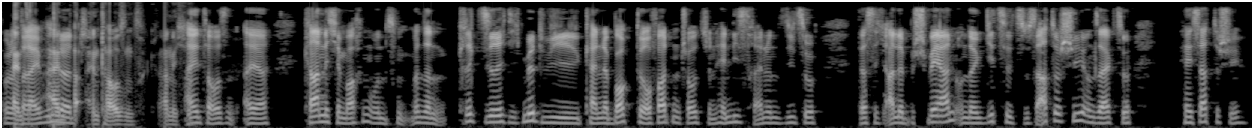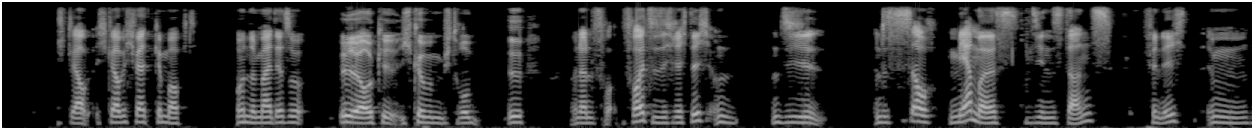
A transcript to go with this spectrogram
oder Ein- 300 Ein, 1000, gar nicht. 1000 Eier Kraniche machen und, und dann kriegt sie richtig mit, wie keiner Bock drauf hat und schaut so in Handys rein und sieht so, dass sich alle beschweren und dann geht sie zu Satoshi und sagt so, hey Satoshi, ich glaube, ich glaube, ich werde gemobbt. Und dann meint er so, ja, okay, ich kümmere mich drum. äh. Und dann fre- freut sie sich richtig und, und sie, und es ist auch mehrmals die Instanz, finde ich, im,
